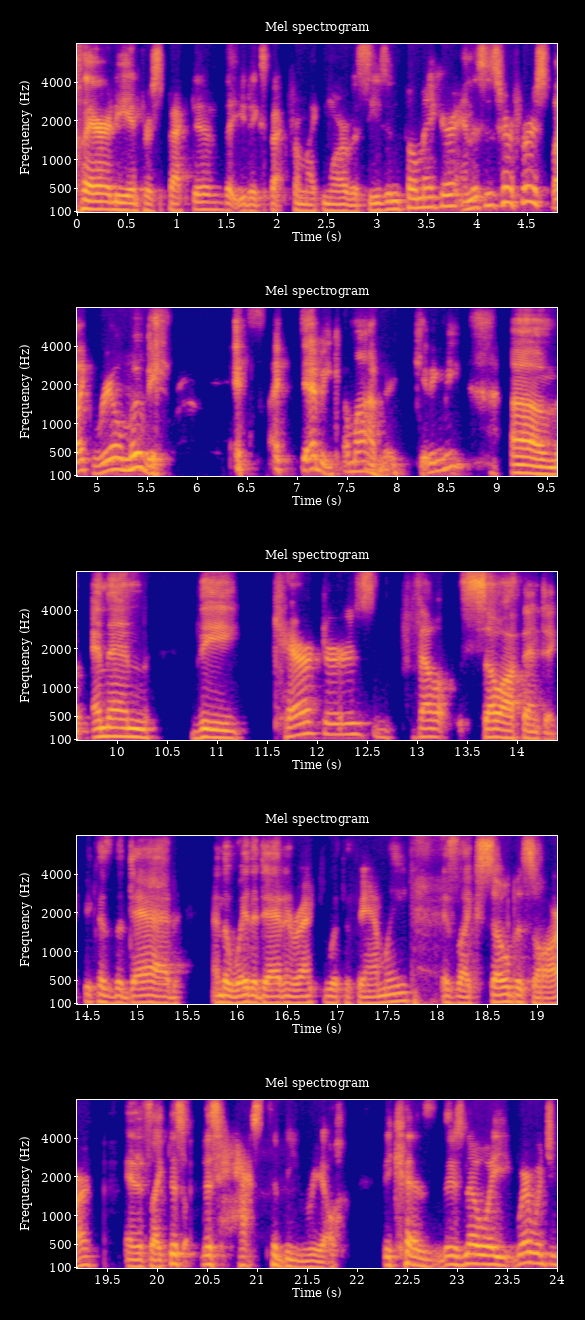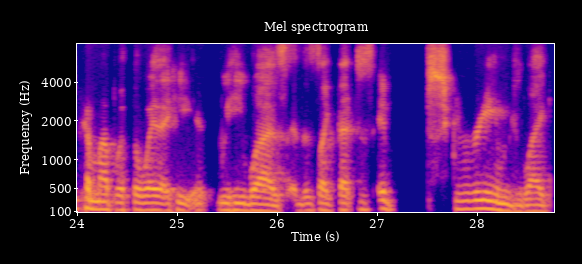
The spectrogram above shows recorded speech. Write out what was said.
clarity and perspective that you'd expect from like more of a seasoned filmmaker. And this is her first like real movie. It's like debi come on are you kidding me? Um and then the characters felt so authentic because the dad and the way the dad interacted with the family is like so bizarre. And it's like this this has to be real because there's no way where would you come up with the way that he he was? And it's like that just it screamed like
